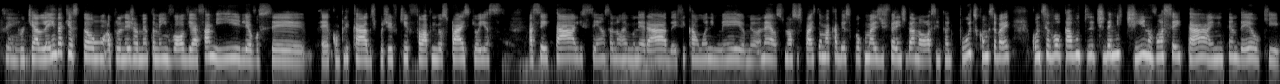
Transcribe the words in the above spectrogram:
Sim. Porque além da questão, o planejamento também envolve a família, você é complicado. Tipo, eu tive que falar para meus pais que eu ia aceitar a licença não remunerada e ficar um ano e meio, meu, né? Os nossos pais têm uma cabeça um pouco mais diferente da nossa. Então, putz, como você vai. Quando você voltar, vão te demitir, não vão aceitar, e não entendeu que,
